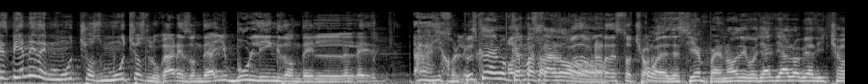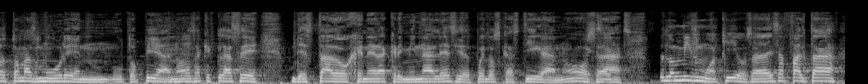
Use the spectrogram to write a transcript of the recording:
Es, viene de muchos, muchos lugares donde hay bullying, donde el... el- ay, híjole. Pues es que es algo que ha hablar- pasado. puedo hablar de esto, como desde siempre, ¿no? Digo, ya, ya lo había dicho Thomas Moore en Utopía, ¿no? O sea, qué clase de Estado genera criminales y después los castiga, ¿no? O sea, es lo mismo aquí. O sea, esa falta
